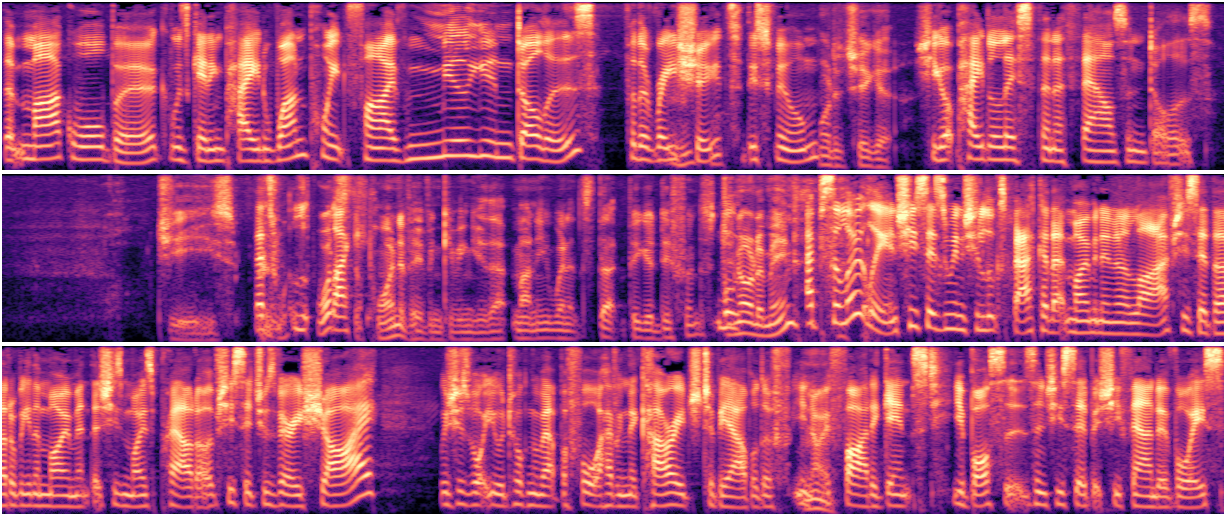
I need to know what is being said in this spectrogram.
that Mark Wahlberg was getting paid $1.5 million for the reshoots of this film. What did she get? She got paid less than a $1,000. Jeez. That's What's like- the point of even giving you that money when it's that big a difference? Do you know what I mean? Absolutely. And she says when she looks back at that moment in her life, she said that'll be the moment that she's most proud of. She said she was very shy, which is what you were talking about before, having the courage to be able to, you know, fight against your bosses. And she said, but she found her voice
